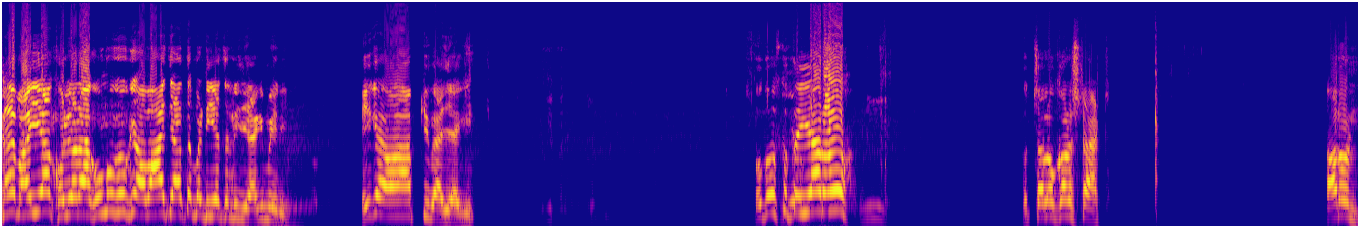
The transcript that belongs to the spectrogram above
मैं भाई यहाँ खोलियो रखूँगा क्योंकि आवाज़ आते बढ़िया चली जाएगी मेरी। ठीक है और आपकी भी आ जाएगी। तो दोस्तों तैयार हो? तो चलो करो स्टार्ट अरुण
